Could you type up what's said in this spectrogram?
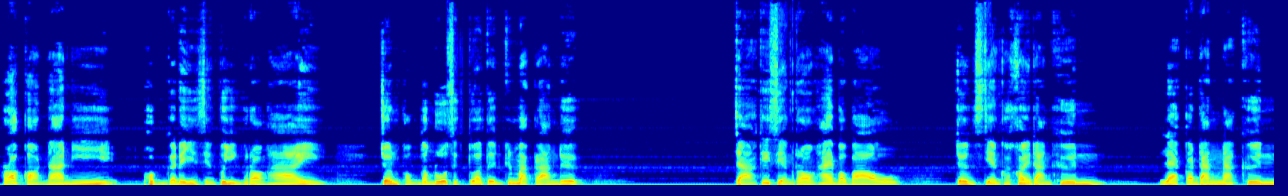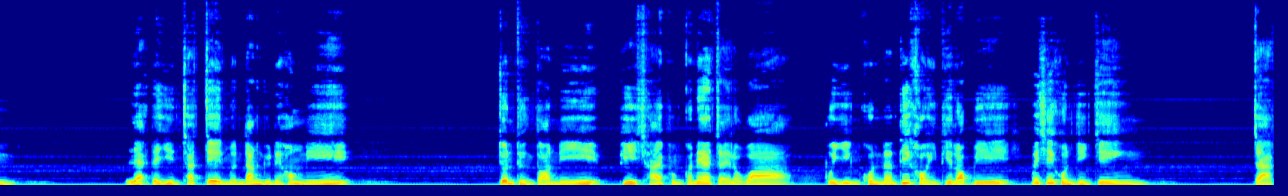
เพราะก่อนหน้านี้ผมก็ได้ยินเสียงผู้หญิงร้องไห้ จนผมต้องรู้สึกตัวตื่นขึ้นมากลางดึก จากที่เสียงร้องไห้เบาๆ จนเสียงค่อยๆดังขึ้น และก็ดังหนักขึ้น และได้ยินชัดเจนเหมือนดังอยู่ในห้องนี้ จนถึงตอนนี้พี่ชายผมก็แน่ใจแล้วว่า ผู้หญิงคนนั้นที่เขาเห็นที่ล็อบบี้ไม่ใช่คนจริงๆ จาก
